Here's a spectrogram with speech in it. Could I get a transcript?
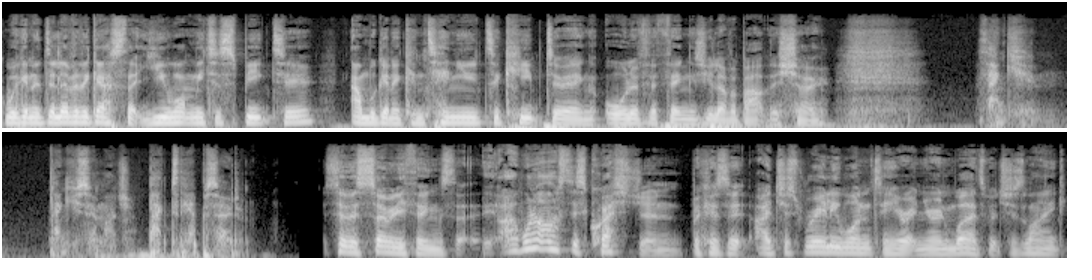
We're going to deliver the guests that you want me to speak to, and we're going to continue to keep doing all of the things you love about this show. Thank you. Thank you so much. Back to the episode. So there's so many things that I want to ask this question because it, I just really want to hear it in your own words, which is like,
